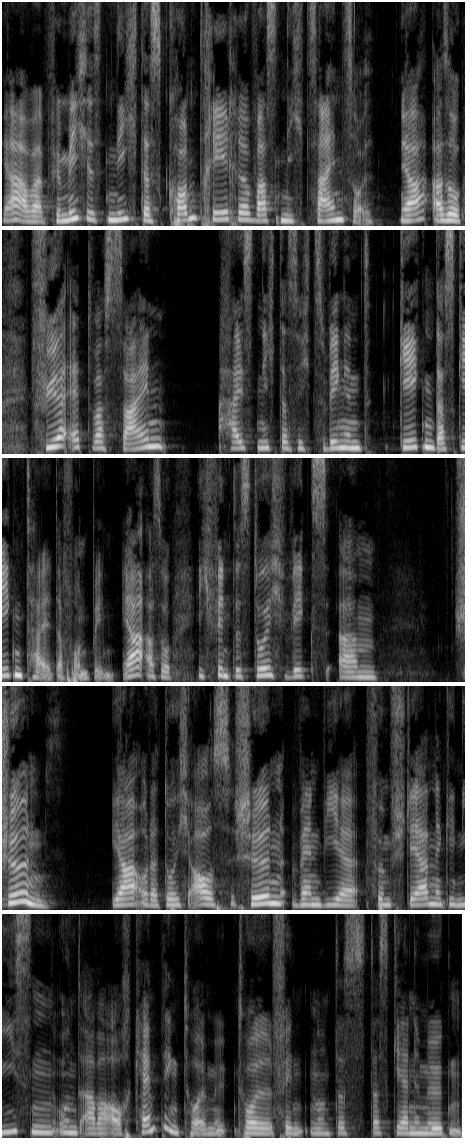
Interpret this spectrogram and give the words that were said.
Ja, aber für mich ist nicht das Konträre, was nicht sein soll. Ja, also für etwas sein heißt nicht, dass ich zwingend gegen das Gegenteil davon bin. Ja, also ich finde es durchwegs ähm, schön, ja, oder durchaus schön, wenn wir fünf Sterne genießen und aber auch Camping toll, toll finden und das, das gerne mögen.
